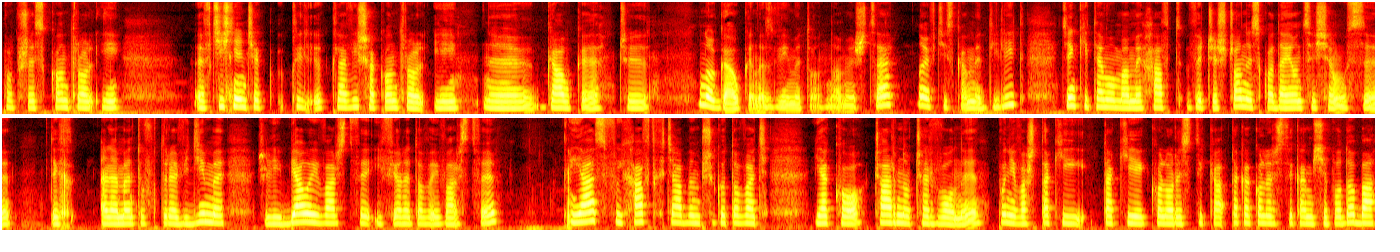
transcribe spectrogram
poprzez Ctrl i e, wciśnięcie klawisza Ctrl i y, gałkę, czy no gałkę nazwijmy to na myszce. No i wciskamy Delete. Dzięki temu mamy haft wyczyszczony, składający się z tych elementów, które widzimy, czyli białej warstwy i fioletowej warstwy. Ja swój haft chciałabym przygotować jako czarno-czerwony, ponieważ taki, taki kolorystyka, taka kolorystyka mi się podoba.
